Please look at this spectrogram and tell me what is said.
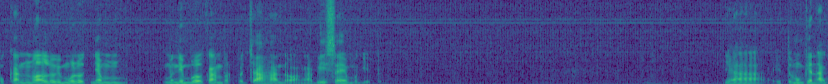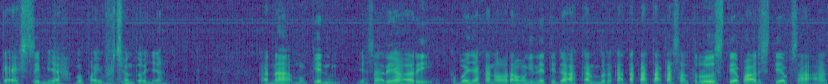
bukan melalui mulutnya menimbulkan perpecahan, wah nggak bisa yang begitu. Ya itu mungkin agak ekstrim ya Bapak Ibu contohnya. Karena mungkin ya sehari-hari kebanyakan orang mungkin ya tidak akan berkata-kata kasar terus setiap hari, setiap saat.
